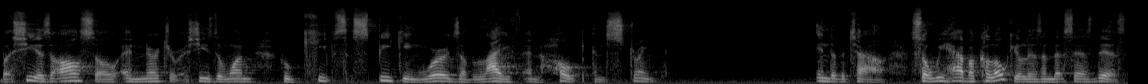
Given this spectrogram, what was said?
but she is also a nurturer. She's the one who keeps speaking words of life and hope and strength into the child. So we have a colloquialism that says this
